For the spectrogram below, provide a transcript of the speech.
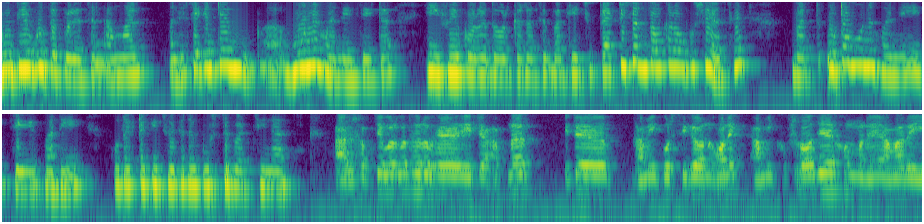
বুঝিয়ে বলতে পেরেছেন। আমার মানে সেকেন্ড টাইম মনে হয়নি যে এটা রিভিউ করার দরকার আছে বা কিছু প্র্যাকটিসের দরকার অবশ্যই আছে। বাট ওটা মনে যে মানে কোন একটা কিছু এখানে বুঝতে পারছি না। আর সবচেয়ে বড় কথা হলো ভাইয়া, এটা আপনার, এটা আমি করছি কারণ অনেক, আমি খুব সহজে এখন মানে আমার এই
